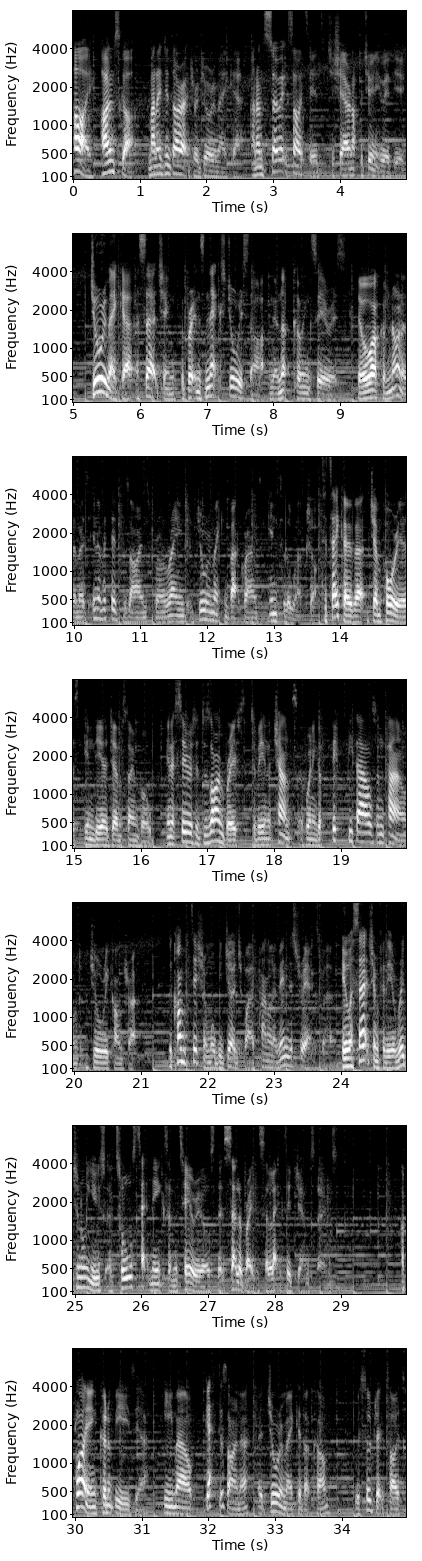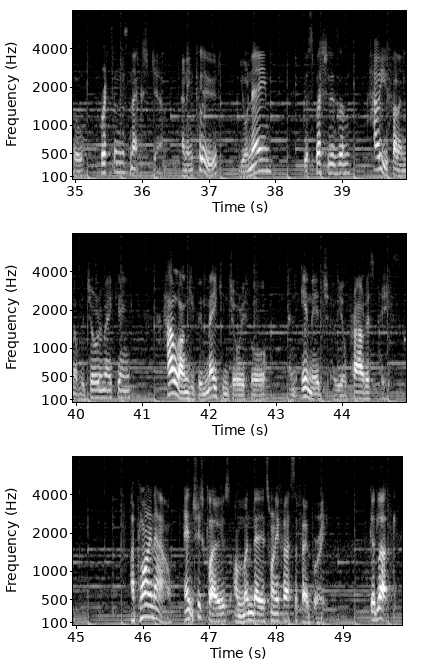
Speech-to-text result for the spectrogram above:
Hi, I'm Scott, Managing Director of Jewellery Maker, and I'm so excited to share an opportunity with you. Jewellery Maker are searching for Britain's next jewellery star in an upcoming series. They will welcome nine of the most innovative designs from a range of jewellery making backgrounds into the workshop to take over Gemporia's India Gemstone Vault in a series of design briefs to be in the chance of winning a £50,000 jewellery contract. The competition will be judged by a panel of industry experts who are searching for the original use of tools, techniques and materials that celebrate the selected gemstones. Applying couldn't be easier. Email guestdesigner at jewellerymaker.com with subject title Britain's Next Gem and include your name, your specialism, how you fell in love with jewellery making, how long you've been making jewellery for, an image of your proudest piece. Apply now. Entries close on Monday the 21st of February. Good luck!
